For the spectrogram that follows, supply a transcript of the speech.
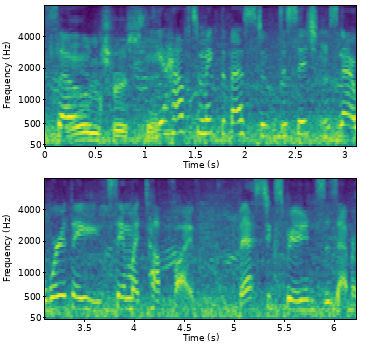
So Interesting. you have to make the best of decisions. Now, where they say my top five best experiences ever?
